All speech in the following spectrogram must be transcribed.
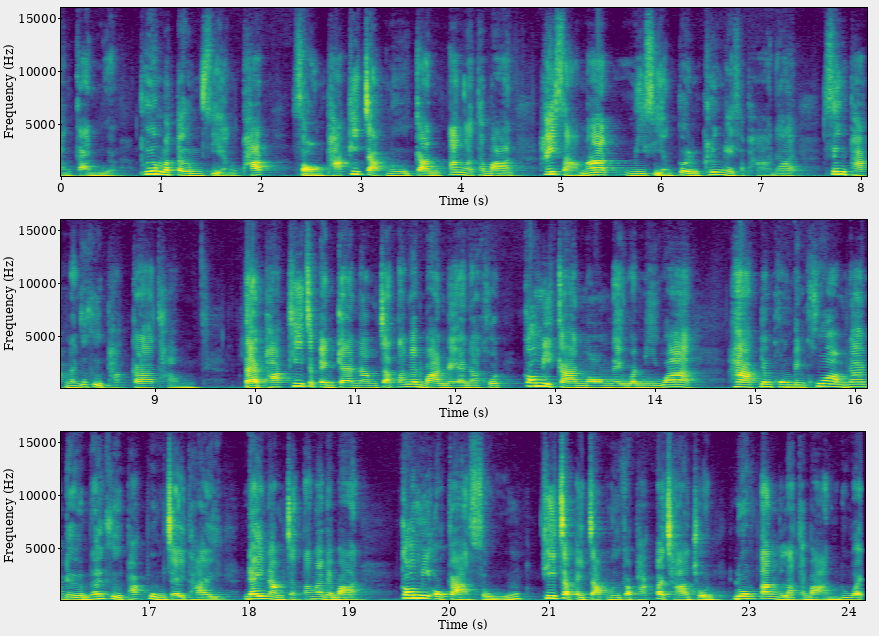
ทางการเมือง เพื่อมาเติมเสียงพักสองพักที่จับมือกันตั้งรัฐบาล ให้สามารถมีเสียงเกินครึ่งในสภาได้ ซึ่งพักนั้นก็คือพักกล้าทำแต่พักที่จะเป็นแกนนำจัดตั้งรัฐบาลในอนาคต ก็มีการมองในวันนี้ว่า หากยังคงเป็นขั้วอำนาจเดิมนั่นคือพักภูมิใจไทย ได้นำจัดตั้งรัฐบาล ก็มีโอกาสสูงที่จะไปจับมือกับพักประชาชนร่วมตั้งรัฐบาลด้วย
